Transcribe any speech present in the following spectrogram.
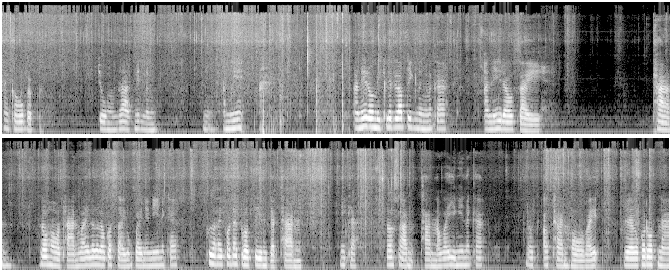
ให้เขาแบบ จมรากนิดนึงนี่อันนี้ อันนี้เรามีเคล็ดลับนิดนึงนะคะ อันนี้เราใส่ถ่านเราห่อถ่านไว้แล้วเราก็ใส่ลงไปในนี้นะคะ เพื่อให้เขาได้โปรตีนจากถ่านนี่ค่ะ เราสานถ่านเอาไว้อย่างนี้นะคะ เราเอาถ่านห่อไว้ แล้วเราก็รดน้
